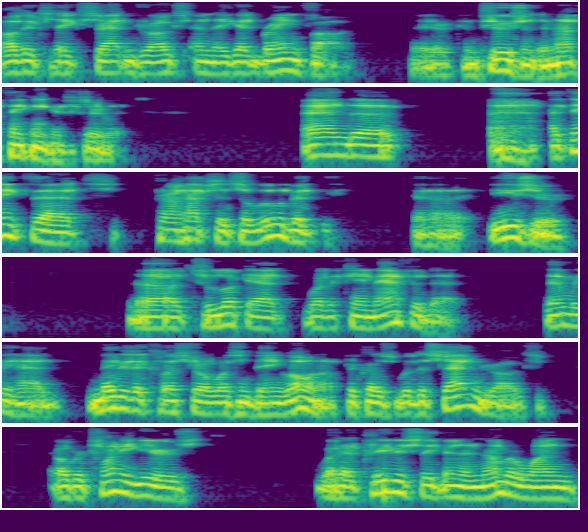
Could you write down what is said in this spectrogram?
Others take statin drugs and they get brain fog. They're confusion. They're not thinking as clearly. And uh, I think that perhaps it's a little bit uh, easier uh, to look at what came after that. Then we had maybe the cholesterol wasn't being low enough because with the statin drugs, over 20 years, what had previously been a number one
